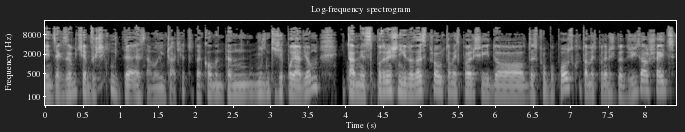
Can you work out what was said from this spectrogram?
więc jak zrobicie wykrzyknik DS na moim czacie, to te, ten linki się pojawią i tam jest podręcznik do Despro, tam jest podręcznik do Despro po polsku, tam jest podręcznik do Digital Shades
